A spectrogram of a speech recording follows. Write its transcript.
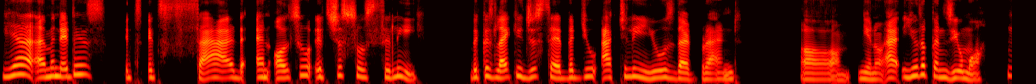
Yeah, I mean, it is, it's, it's sad. And also, it's just so silly because, like you just said, that you actually use that brand. Um, you know, you're the consumer. Mm-hmm.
